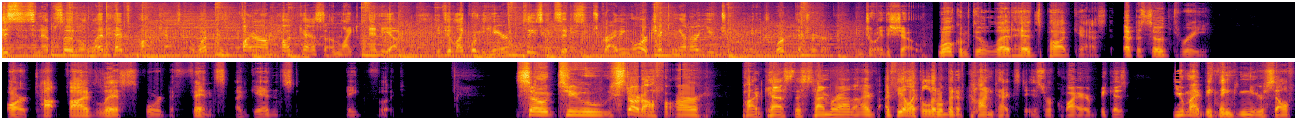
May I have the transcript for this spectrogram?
This is an episode of the Leadheads Podcast, a weapons and firearm podcast unlike any other. If you like what you hear, please consider subscribing or checking out our YouTube page. Work the trigger. Enjoy the show. Welcome to the Leadheads Podcast, Episode 3. Our top five lists for defense against Bigfoot. So, to start off our podcast this time around, I, I feel like a little bit of context is required because you might be thinking to yourself,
